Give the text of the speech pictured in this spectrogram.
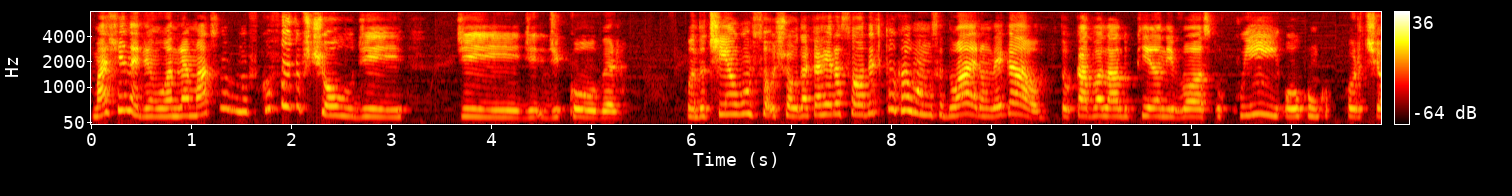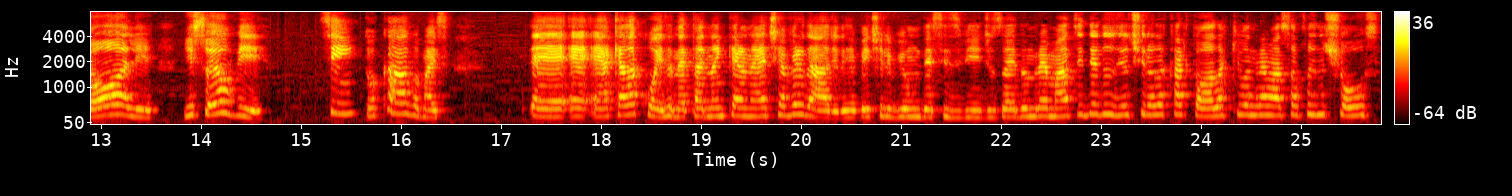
Imagina, ele, o André Matos não, não ficou fazendo show de, de, de, de cover. Quando tinha algum show da carreira solo, ele tocava uma música do Iron, legal. Tocava lá no piano e voz o Queen ou com Cortioli. Isso eu vi. Sim, tocava, mas é, é, é aquela coisa, né? Tá na internet é a verdade. De repente ele viu um desses vídeos aí do André Matos e deduziu, tirou da cartola que o André Matos estava fazendo shows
